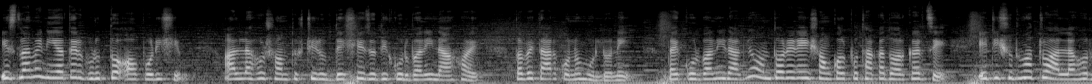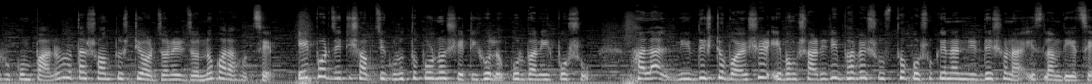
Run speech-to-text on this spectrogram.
ইসলামে নিয়তের গুরুত্ব অপরিসীম। আল্লাহর সন্তুষ্টির উদ্দেশ্যে যদি কুরবানি না হয়, তবে তার কোনো মূল্য নেই। তাই কুরবানির আগে অন্তরের এই সংকল্প থাকা দরকার যে, এটি শুধুমাত্র আল্লাহর হুকুম পালন ও তার সন্তুষ্টি অর্জনের জন্য করা হচ্ছে। এরপর যেটি সবচেয়ে গুরুত্বপূর্ণ সেটি হলো কুরবানির পশু। হালাল, নির্দিষ্ট বয়সের এবং শারীরিকভাবে সুস্থ পশু কেনার নির্দেশনা ইসলাম দিয়েছে।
